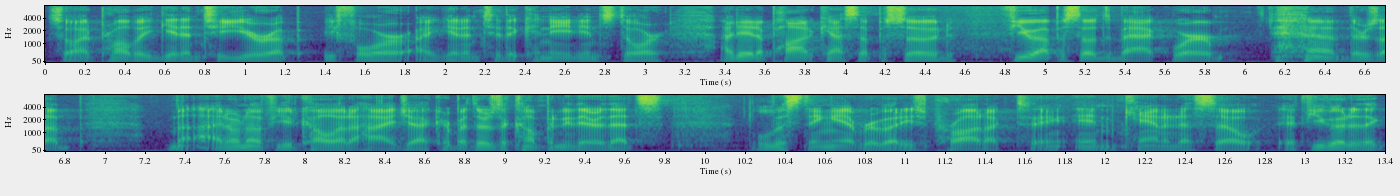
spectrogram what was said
So I'd probably get into Europe before I get into the Canadian store. I did a podcast episode a few episodes back where there's a I don't know if you'd call it a hijacker, but there's a company there that's listing everybody's product in Canada. So if you go to the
